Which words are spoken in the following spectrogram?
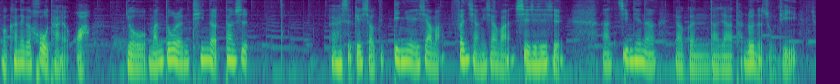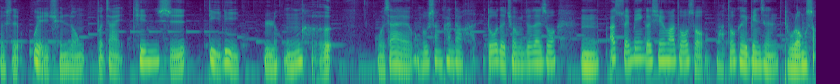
我看那个后台哇，有蛮多人听的，但是还是给小弟订阅一下吧，分享一下吧，谢谢谢谢。那今天呢，要跟大家谈论的主题就是魏群龙不在天时地利融合。我在网络上看到很多的球迷都在说，嗯啊，随便一个先发投手嘛，都可以变成屠龙手，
